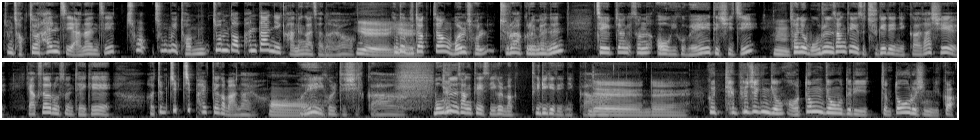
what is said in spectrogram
좀 적절한지 안 한지 충, 충분히 좀 더 판단이 가능하잖아요. 예. 근데 예. 무작정 뭘 줄- 주라 그러면은 제 입장에서는 어 이거 왜 드시지? 음. 전혀 모르는 상태에서 주게 되니까 사실 약사로서는 되게 어, 좀 찝찝할 때가 많아요. 어. 왜 이걸 드실까? 모르는 상태에서 이걸 막 드리게 되니까. 네, 네. 그 대표적인 경우가 어떤 경우들이 좀 떠오르십니까?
